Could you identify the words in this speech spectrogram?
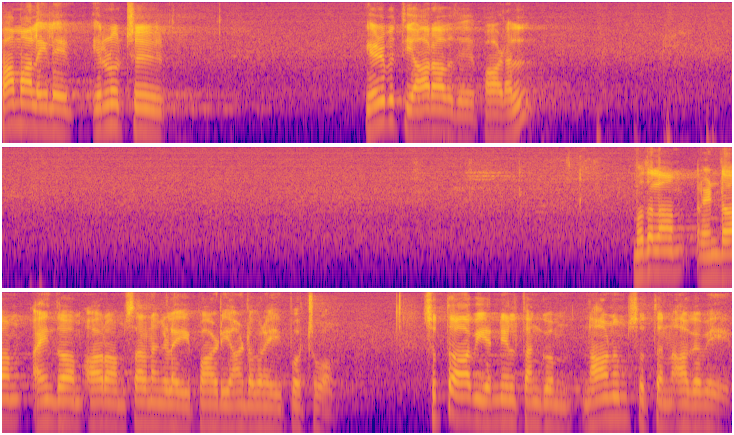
பாமாலையிலே இருநூற்று எழுபத்தி ஆறாவது பாடல். முதலாம் ரெண்டாம் ஐந்தாம் ஆறாம் சரணங்களை பாடி ஆண்டவரை போற்றுவோம். சுத்த ஆவி எண்ணில் தங்கும் நானும் சுத்தன் ஆகவே.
